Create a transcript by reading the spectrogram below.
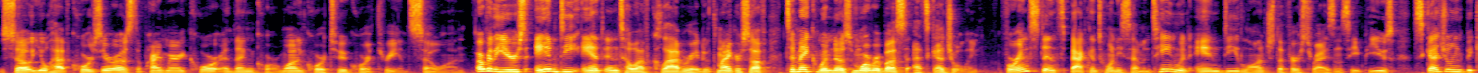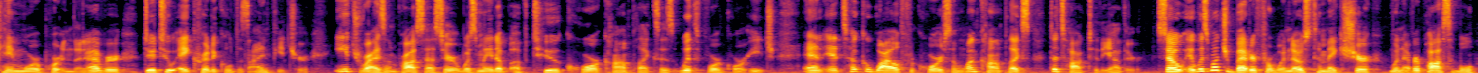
So you'll have Core 0 as the primary core, and then Core 1, Core 2, Core 3, and so on. Over the years, AMD and Intel have collaborated with Microsoft to make Windows more robust at scheduling. For instance, back in 2017 when AMD launched the first Ryzen CPUs, scheduling became more important than ever due to a critical design feature. Each Ryzen processor was made up of two core complexes with four core each, and it took a while for cores in one complex to talk to the other. So it was much better for Windows to make sure, whenever possible,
